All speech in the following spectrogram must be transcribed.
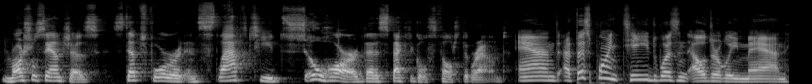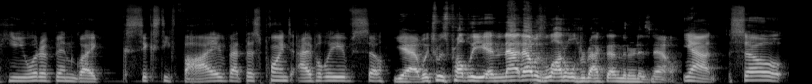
Marshal Sanchez stepped forward and slapped Teed so hard that his spectacles fell to the ground. And at this point, Teed was an elderly man. He would have been like 65 at this point, I believe. So, Yeah, which was probably, and that, that was a lot older back then than it is now. yeah, so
